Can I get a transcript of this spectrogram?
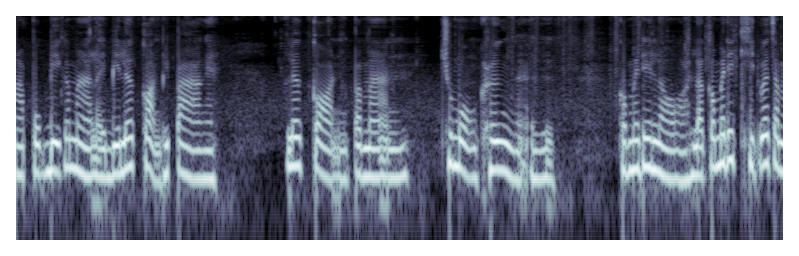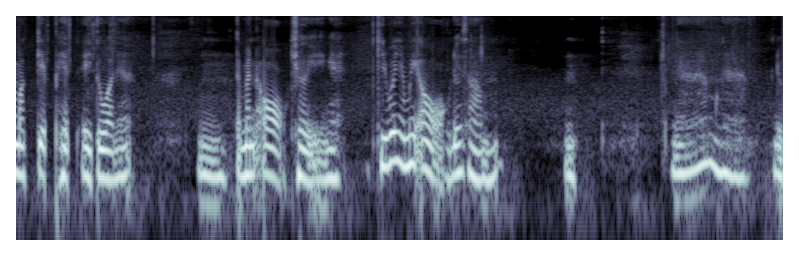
มาปุ๊บบีก็มาเลยบีเลิกก่อนพี่ปาไง เลิกก่อนประมาณชั่วโมงครึ่งอะเออก็ไม่ได้รอ แล้วก็ไม่ได้คิดว่าจะมาเก็บเห็ดไอตัวเนี้ยอืม แต่มันออกเฉยไง คิดว่ายังไม่ออกด้วยซ้ำงามงามดู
